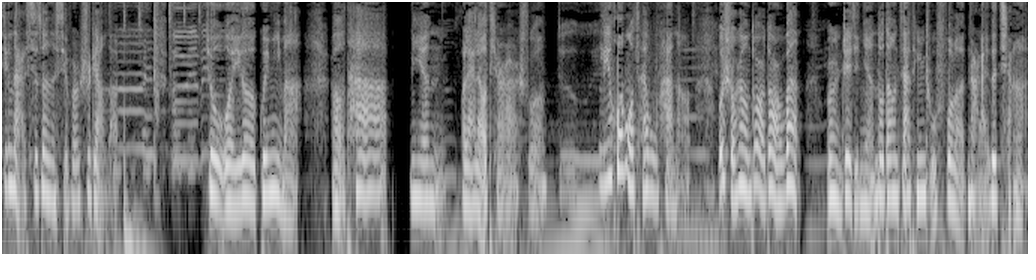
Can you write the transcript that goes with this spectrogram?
精打细算的媳妇儿是这样的，就我一个闺蜜嘛，然后她那天我俩聊天啊，说离婚我才不怕呢，我手上有多少多少万。我说你这几年都当家庭主妇了，哪来的钱啊？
